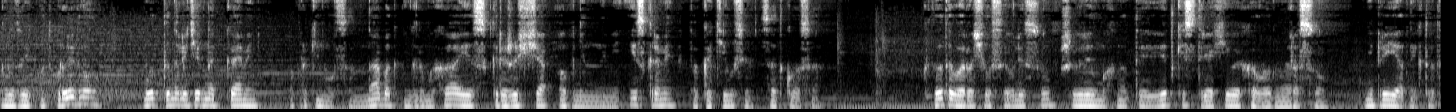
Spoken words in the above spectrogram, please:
Грузовик подпрыгнул, будто налетев на камень, опрокинулся на бок и, громыхая и скрежеща огненными искрами, покатился с откоса. Кто-то ворочался в лесу, шевелил мохнатые ветки, стряхивая холодную росу. Неприятный кто-то.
